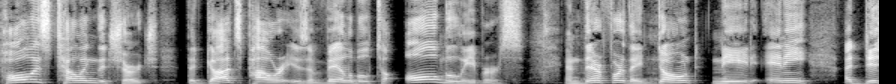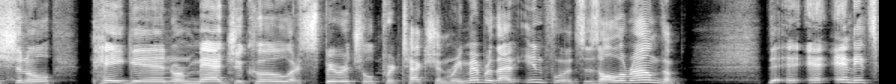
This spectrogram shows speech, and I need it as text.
Paul is telling the church that God's power is available to all believers, and therefore they don't need any additional pagan or magical or spiritual protection. Remember that influences all around them and it's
